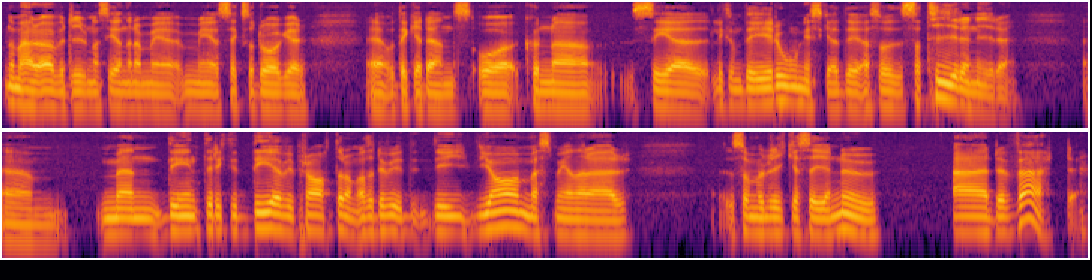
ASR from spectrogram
de här överdrivna scenerna med, med sex och droger eh, och dekadens och kunna se liksom, det ironiska, det, alltså satiren i det. Um, men det är inte riktigt det vi pratar om. Alltså det, det jag mest menar är, som Ulrika säger nu, är det värt det?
